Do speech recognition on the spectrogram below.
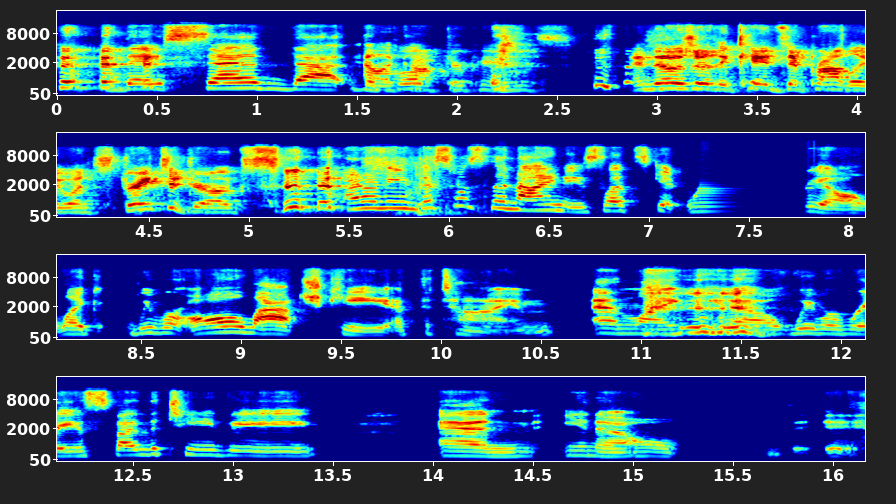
they said that the book, helicopter parents. and those are the kids that probably went straight to drugs. and I mean, this was the 90s. Let's get real. Like, we were all latchkey at the time. And, like, you know, we were raised by the TV. And, you know, it-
